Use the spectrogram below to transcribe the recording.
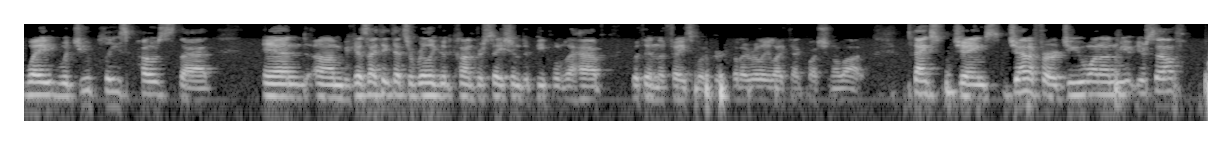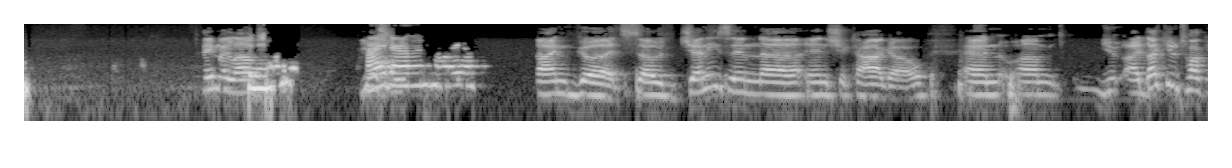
Wade, would you please post that? and um, because I think that's a really good conversation to people to have within the Facebook group. But I really like that question a lot. Thanks, James. Jennifer, do you want to unmute yourself? Hey, my love. Yes, Hi, darling. How are you? I'm good. So Jenny's in uh, in Chicago, and um, you, I'd like you to talk.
